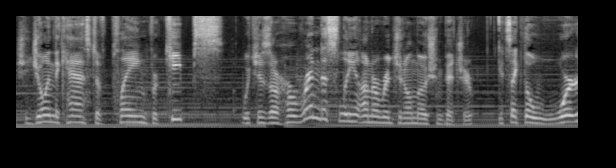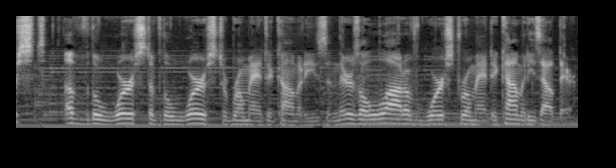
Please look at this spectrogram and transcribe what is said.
She joined the cast of Playing for Keeps, which is a horrendously unoriginal motion picture. It's like the worst of the worst of the worst romantic comedies, and there's a lot of worst romantic comedies out there.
